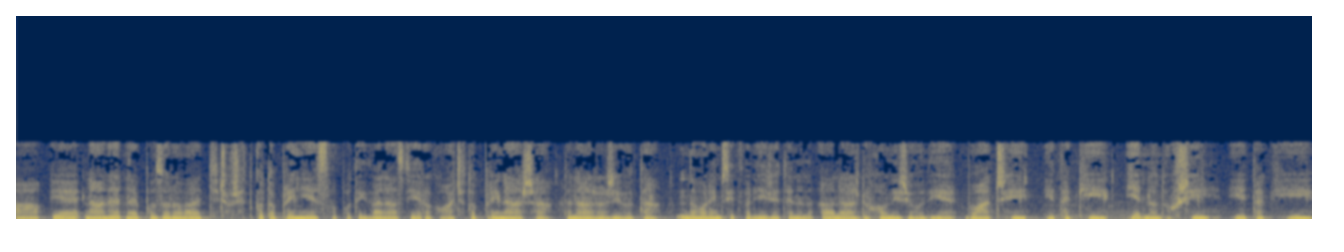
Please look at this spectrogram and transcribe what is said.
a je nádherné pozorovať, čo všetko to prinieslo po tých 12 rokoch a čo to prináša do nášho života. Dovolím si tvrdiť, že ten náš duchovný život je bohatší, je taký jednoduchší, je taký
